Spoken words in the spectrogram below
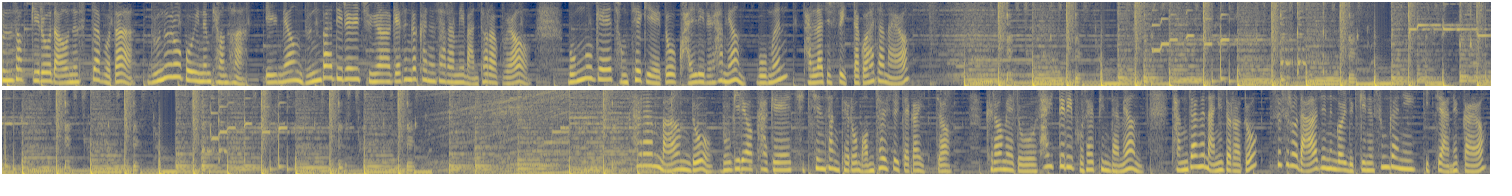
분석기로 나오는 숫자보다 눈으로 보이는 변화, 일명 눈바디를 중요하게 생각하는 사람이 많더라고요. 몸무게 정체기에도 관리를 하면 몸은 달라질 수 있다고 하잖아요. 사람 마음도 무기력하게 지친 상태로 멈춰 있을 때가 있죠. 그럼에도 살뜰히 보살핀다면 당장은 아니더라도 스스로 나아지는 걸 느끼는 순간이 있지 않을까요?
